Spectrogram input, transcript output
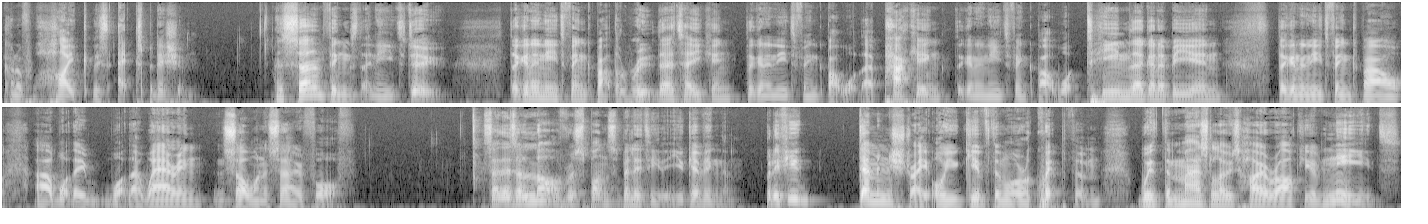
kind of hike, this expedition, there's certain things that they need to do. They're going to need to think about the route they're taking. They're going to need to think about what they're packing. They're going to need to think about what team they're going to be in. They're going to need to think about uh, what they what they're wearing and so on and so forth. So there's a lot of responsibility that you're giving them. But if you demonstrate or you give them or equip them with the Maslow's hierarchy of needs,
